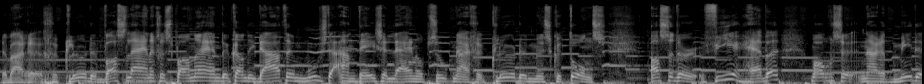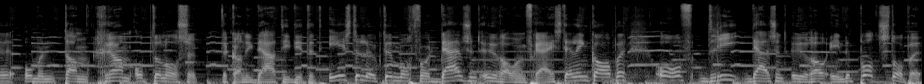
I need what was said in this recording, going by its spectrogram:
Er waren gekleurde waslijnen gespannen en de kandidaten moesten aan deze lijn op zoek naar gekleurde musketons. Als ze er vier hebben, mogen ze naar het midden om een tangram op te lossen. De kandidaat die dit het eerste lukte, mocht voor 1000 euro een vrijstelling kopen of 3000 euro in de pot stoppen.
